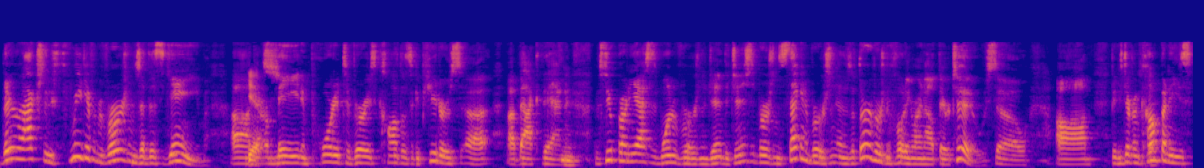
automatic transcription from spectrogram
There are actually three different versions of this game uh, yes. that are made and ported to various consoles and computers uh, uh, back then. Mm. The Super NES is one version, the Genesis version is the second version, and there's a third version floating around out there too. So. Um, because different companies,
